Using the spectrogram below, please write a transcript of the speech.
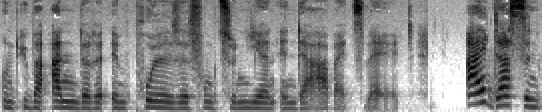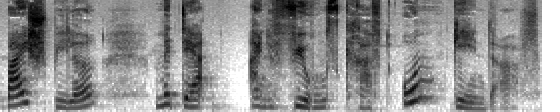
und über andere Impulse funktionieren in der Arbeitswelt. All das sind Beispiele, mit der eine Führungskraft umgehen darf.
